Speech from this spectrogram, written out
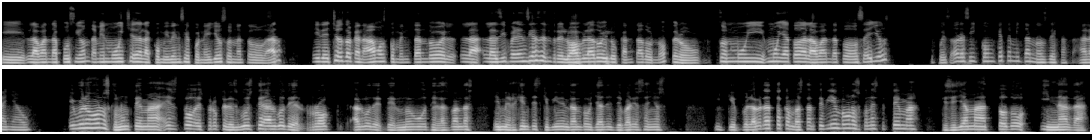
eh, la banda Poción, también muy chida la convivencia con ellos, son a todo dar. Y de hecho es lo que andábamos comentando, el- la- las diferencias entre lo hablado y lo cantado, ¿no? Pero son muy, muy a toda la banda todos ellos. Pues ahora sí, ¿con qué temita nos dejas, Arañao? Y bueno, vamos con un tema. Esto espero que les guste algo de rock, algo de, nuevo, de las bandas emergentes que vienen dando ya desde varios años y que pues la verdad tocan bastante bien. Vámonos con este tema que se llama Todo y Nada.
